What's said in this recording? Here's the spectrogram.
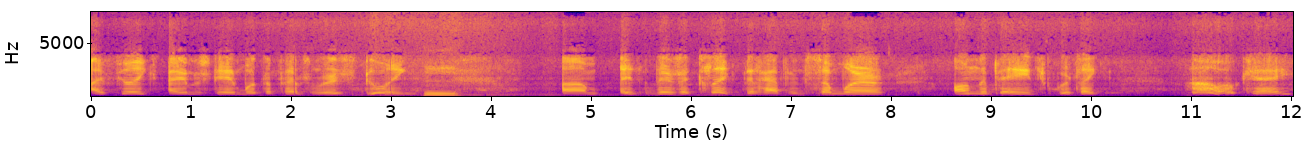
I feel like I understand what the penciler is doing. Hmm. Um, it, there's a click that happens somewhere on the page where it's like, oh, okay.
